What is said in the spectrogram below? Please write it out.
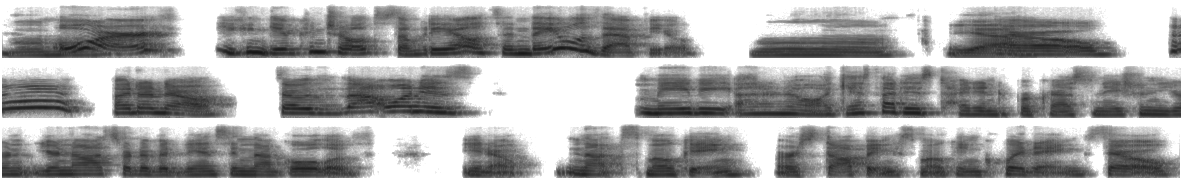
Mm-hmm. Or you can give control to somebody else and they will zap you. Mm, yeah. So eh, I don't know. So that one is maybe, I don't know, I guess that is tied into procrastination. You're you're not sort of advancing that goal of, you know, not smoking or stopping smoking, quitting. So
